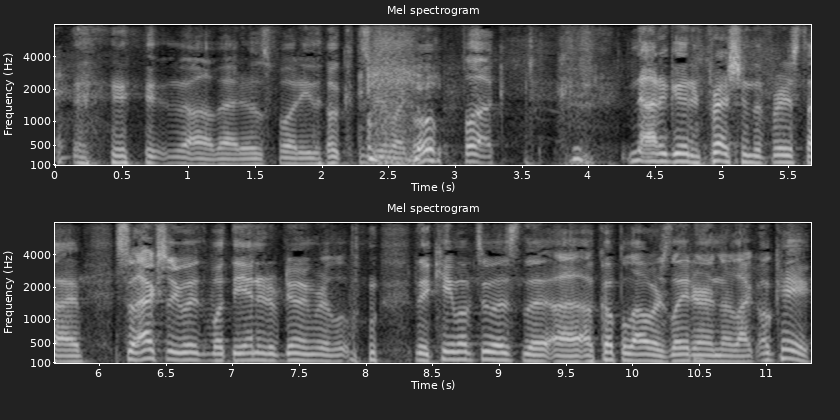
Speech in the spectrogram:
oh that it was funny though, because we're like, oh fuck. Not a good impression the first time. So actually, what, what they ended up doing, were they came up to us the, uh, a couple hours later, and they're like, "Okay,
